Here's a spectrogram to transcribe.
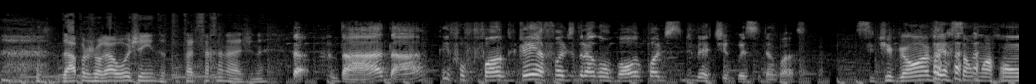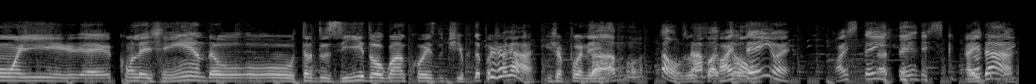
Dá pra jogar hoje ainda, tu tá de sacanagem, né? Dá, dá, dá. Quem, for fã, quem é fã de Dragon Ball pode se divertir com esse negócio. Se tiver uma versão marrom aí é, com legenda ou, ou traduzido ou alguma coisa do tipo, dá pra jogar em japonês. Dá, pô. Não, Dá, não Mas não. tem, ué. Mas tem. Pior Aí dá. tem.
